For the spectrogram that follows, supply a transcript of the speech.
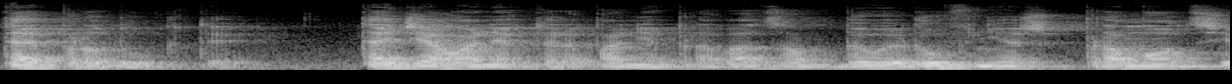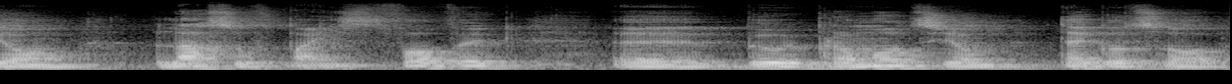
te produkty, te działania, które Panie prowadzą, były również promocją lasów państwowych, e, były promocją tego, co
